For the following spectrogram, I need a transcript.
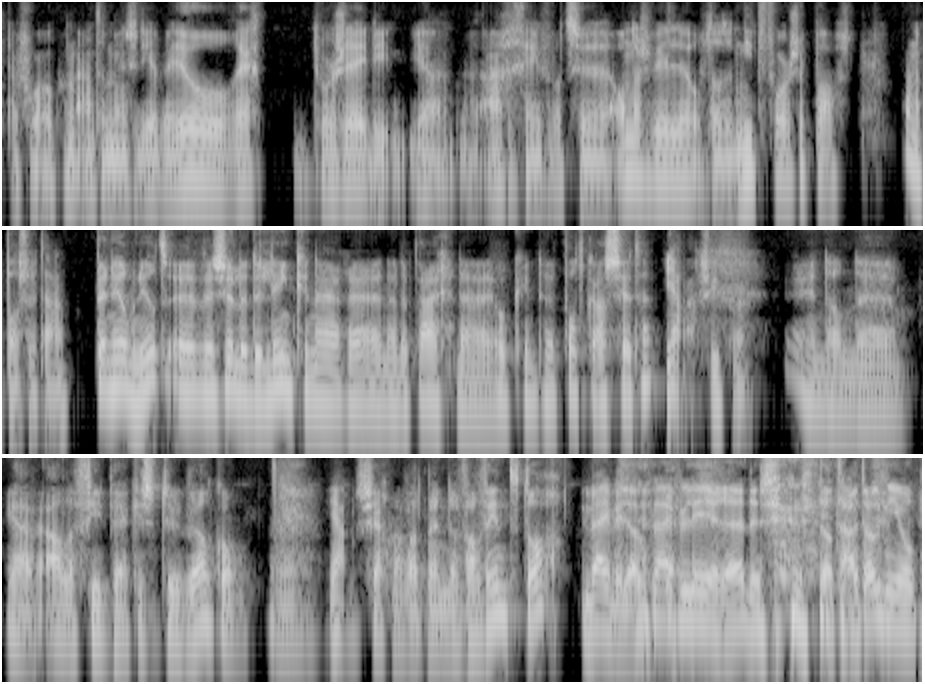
daarvoor ook een aantal mensen, die hebben heel recht door zee die, ja, aangegeven wat ze anders willen of dat het niet voor ze past. En dan passen we het aan. Ik ben heel benieuwd. Uh, we zullen de link naar, uh, naar de pagina ook in de podcast zetten. Ja, super. En dan, uh, ja, alle feedback is natuurlijk welkom. ja. Zeg maar wat men ervan vindt, toch? Wij willen ook blijven leren, dus dat houdt ook niet op.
